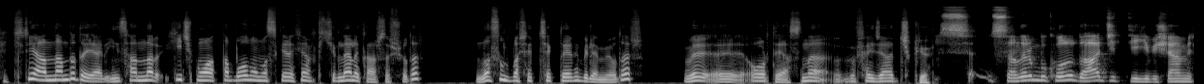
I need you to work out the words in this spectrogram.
Fikri anlamda da yani insanlar hiç muhatap olmaması gereken fikirlerle karşılaşıyorlar. Nasıl baş edeceklerini bilemiyorlar ve e, ortaya aslında fecaat çıkıyor. S- sanırım bu konu daha ciddi gibi Şamil.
